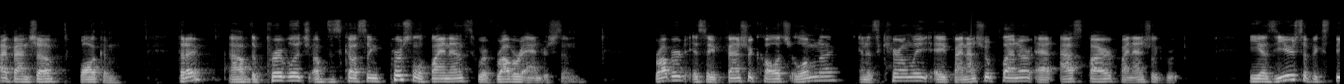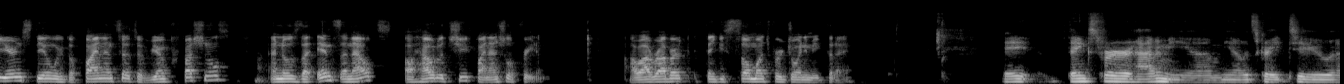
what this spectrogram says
Hi, Fanshawe. Welcome. Today, I have the privilege of discussing personal finance with Robert Anderson. Robert is a Fanshawe College alumni and is currently a financial planner at Aspire Financial Group. He has years of experience dealing with the finances of young professionals and knows the ins and outs of how to achieve financial freedom. All right, Robert, thank you so much for joining me today. Hey, thanks for having me. Um, you know, it's great to uh,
